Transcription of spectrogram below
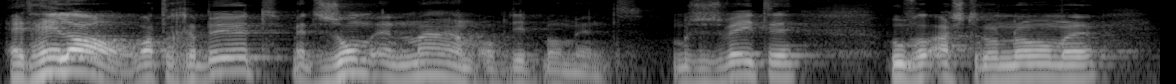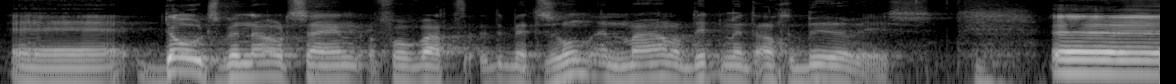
het heelal, wat er gebeurt met zon en maan op dit moment. Je moet eens weten hoeveel astronomen eh, doodsbenauwd zijn voor wat met zon en maan op dit moment aan het gebeuren is. Eh,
